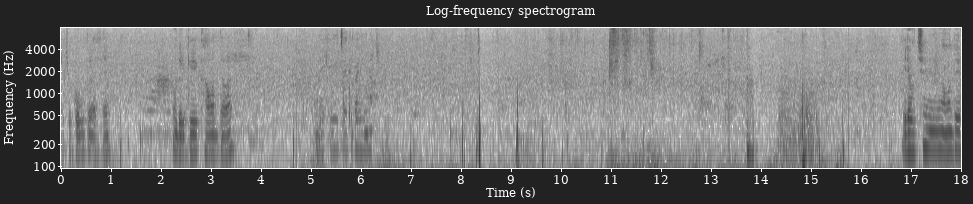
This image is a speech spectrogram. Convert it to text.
কিছু কবুতর আছে। ওদেরকে খাবার দেওয়ার। দেখি চাইতে পারি না এটা হচ্ছে আমাদের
